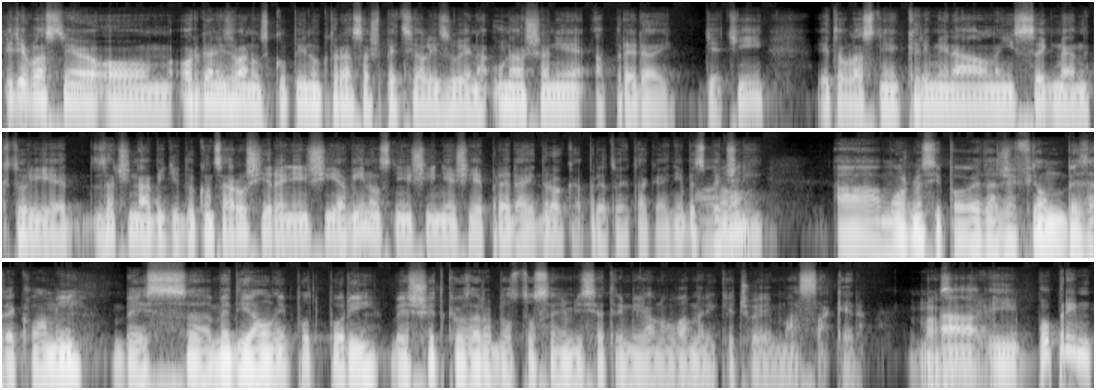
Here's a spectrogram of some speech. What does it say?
Ide vlastne o organizovanú skupinu, ktorá sa špecializuje na unášanie a predaj detí. Je to vlastne kriminálny segment, ktorý je, začína byť dokonca rozšírenejší a výnosnejší, než je predaj drog a preto je tak aj nebezpečný. Áno. A môžeme si povedať, že film bez reklamy, bez eh, mediálnej podpory, bez všetkého zarobil 173 miliónov v Amerike, čo je masaker. masaker. A i popri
